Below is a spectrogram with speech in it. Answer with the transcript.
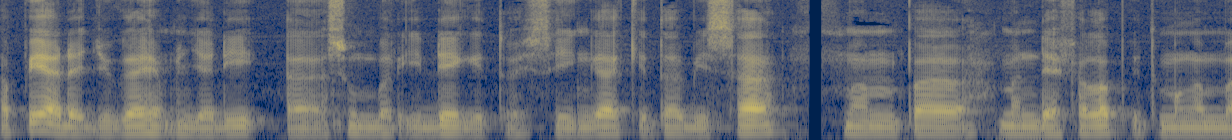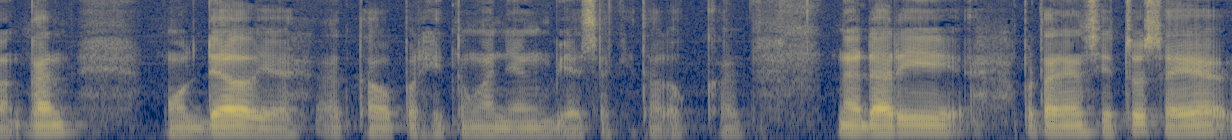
tapi ada juga yang menjadi uh, sumber ide gitu sehingga kita bisa mendevelop gitu mengembangkan model ya atau perhitungan yang biasa kita lakukan. Nah dari pertanyaan situ saya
